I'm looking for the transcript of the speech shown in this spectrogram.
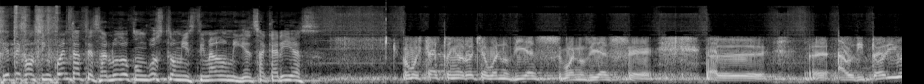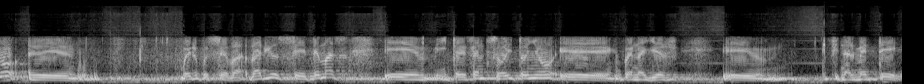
7 con 50, te saludo con gusto, mi estimado Miguel Zacarías. ¿Cómo está, Antonio Rocha? Buenos días, buenos días eh, al eh, auditorio. Eh, bueno, pues varios temas interesantes hoy, Toño. bueno, ayer finalmente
